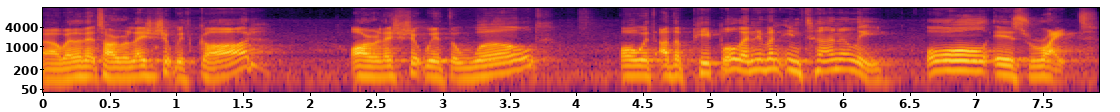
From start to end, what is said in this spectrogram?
uh, whether that's our relationship with God, our relationship with the world, or with other people, and even internally, all is right.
